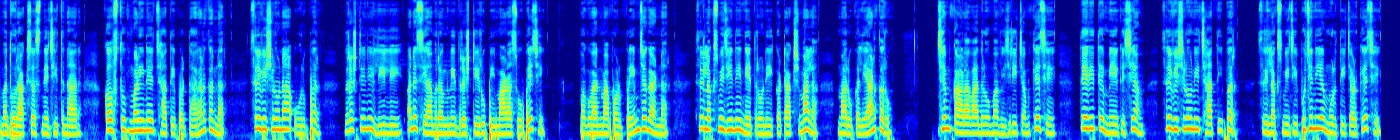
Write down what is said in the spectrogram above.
મધુ રાક્ષસને જીતનાર, કૌસ્તુભ મળીને છાતી પર ધારણ કરનાર શ્રી વિષ્ણુના ઉર પર દ્રષ્ટિની લીલી અને શ્યામ રંગની દ્રષ્ટિરૂપી માળા શોભે છે. ભગવાનમાં પણ પ્રેમ જગાડનાર શ્રી લક્ષ્મીજીની નેત્રોની કટાક્ષમાલા મારું કલ્યાણ કરો. જેમ કાળા વાદળોમાં વીજળી ચમકે છે, તે રીતે મેઘશ્યામ શ્રી વિષ્ણુની છાતી પર શ્રી લક્ષ્મીજી પૂજનીય મૂર્તિ ચળકે છે.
